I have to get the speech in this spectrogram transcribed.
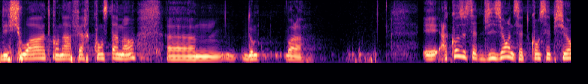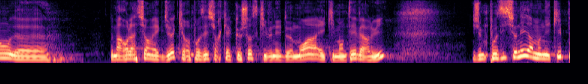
des choix qu'on a à faire constamment. Euh, donc voilà. Et à cause de cette vision et de cette conception de ma relation avec Dieu qui reposait sur quelque chose qui venait de moi et qui montait vers lui, je me positionnais dans mon équipe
